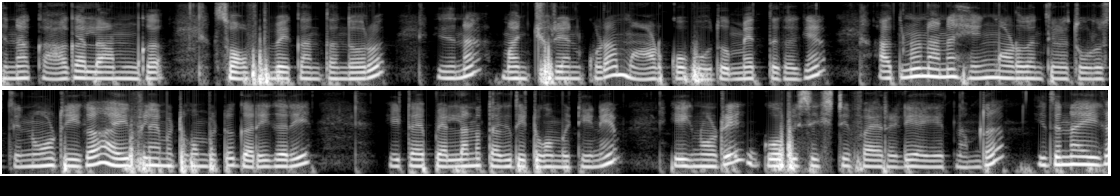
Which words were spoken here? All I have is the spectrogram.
ತಿನ್ನೋಕ್ಕಾಗಲ್ಲ ನಮ್ಗೆ. ಸಾಫ್ಟ್ ಬೇಕಂತಂದವರು ಇದನ್ನು ಮಂಚೂರಿಯನ್ ಕೂಡ ಮಾಡ್ಕೋಬೋದು ಮೆತ್ತಗೆ ಅದನ್ನು ನಾನು ಹೆಂಗೆ ಮಾಡೋದು ಅಂತೇಳಿ ತೋರಿಸ್ತೀನಿ. ನೋಡಿರಿ, ಈಗ ಹೈ ಫ್ಲೇಮ್ ಇಟ್ಕೊಂಡ್ಬಿಟ್ಟು ಗರಿ ಗರಿ ಈ ಟೈಪ್ ಎಲ್ಲನೂ ತೆಗೆದಿಟ್ಕೊಂಬಿಟ್ಟೀನಿ. ಈಗ ನೋಡಿರಿ ಗೋಬಿ ಸಿಕ್ಸ್ಟಿ ಫೈವ್ ರೆಡಿ ಆಗೈತೆ ನಮ್ಮದು ಇದನ್ನು ಈಗ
